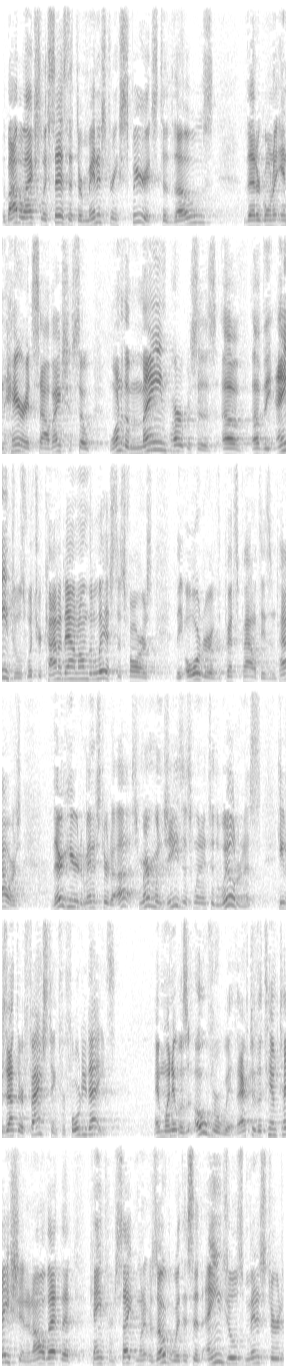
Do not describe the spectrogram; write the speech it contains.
the Bible actually says that they're ministering spirits to those that are going to inherit salvation. So, one of the main purposes of, of the angels, which are kind of down on the list as far as the order of the principalities and powers, they're here to minister to us. Remember when Jesus went into the wilderness, he was out there fasting for 40 days. And when it was over with, after the temptation and all that that came from Satan, when it was over with, it said angels ministered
